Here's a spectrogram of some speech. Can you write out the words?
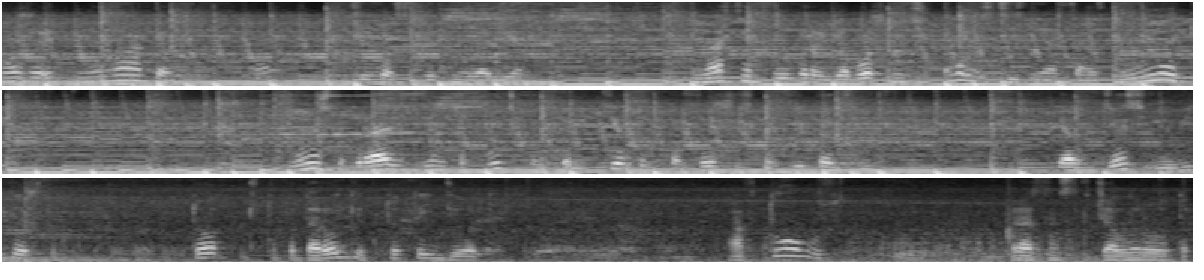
Может, не надо? А? Тихо вскрикнула Лена. У нас нет выбора, я больше ни секунды здесь не останусь. Ни минуту. Мы собирались двинуться в путь, как вдалеке вдруг послышались какие-то звуки. Я здесь и увидел, что, тот, что по дороге кто-то идет. Автобус! Красно вскричал Роутер.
